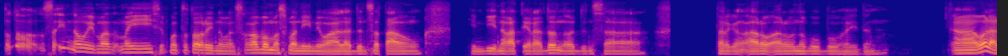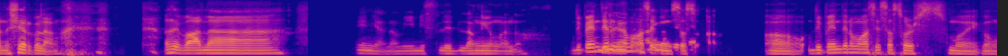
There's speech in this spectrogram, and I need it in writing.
totoo sa in a way ma- may isip mo totoo rin naman saan ka ba mas maniniwala dun sa taong hindi nakatira doon o dun sa talagang araw-araw nabubuhay doon ah wala na share ko lang kasi baka na yun nga nami-mislead lang yung ano depende Hindi rin naman kasi kung sa oh, depende naman kasi sa source mo eh kung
